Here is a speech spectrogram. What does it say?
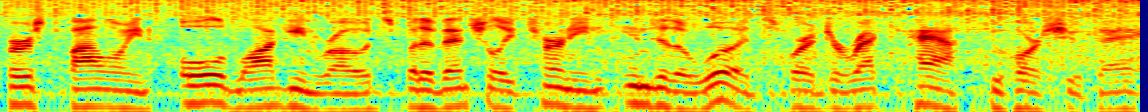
first following old logging roads but eventually turning into the woods for a direct path to Horseshoe Bay.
